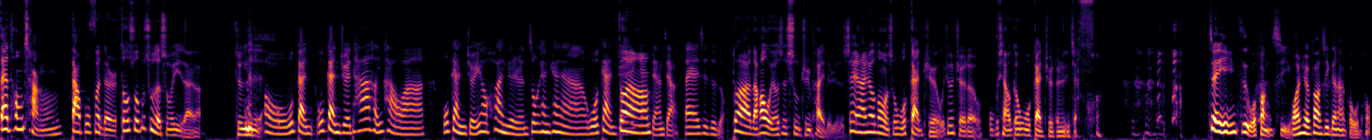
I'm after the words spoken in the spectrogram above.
但通常大部分的人都说不出的所以然了。就是 哦，我感我感觉他很好啊，我感觉要换个人做看看啊，我感觉应该怎样讲，大概是这种。对啊，然后我又是数据派的人，所以他就跟我说，我感觉，我就觉得我不想要跟我感觉的人讲话，这已经自我放弃，完全放弃跟他沟通。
